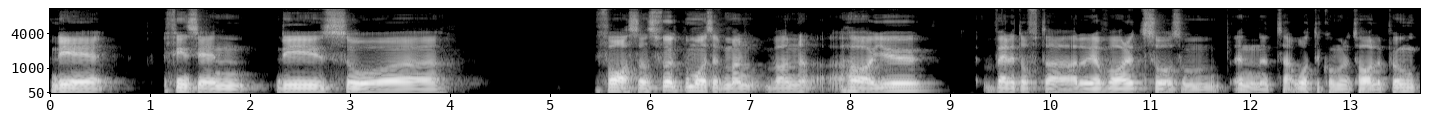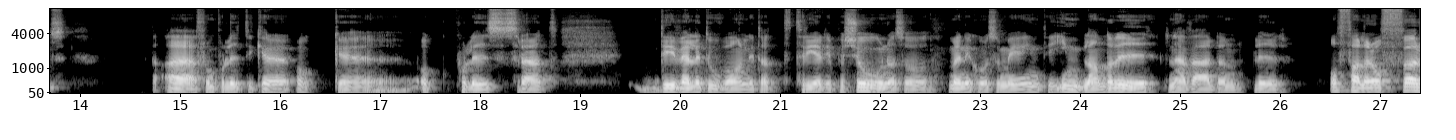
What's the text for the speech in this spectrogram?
Det finns ju en... Det är ju så eh, fasansfullt på många sätt. Man, man hör ju väldigt ofta, eller det har varit så som en ett här återkommande talepunkt äh, från politiker och, äh, och polis sådär att det är väldigt ovanligt att tredje person, alltså människor som är inte är inblandade i den här världen blir och faller offer.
